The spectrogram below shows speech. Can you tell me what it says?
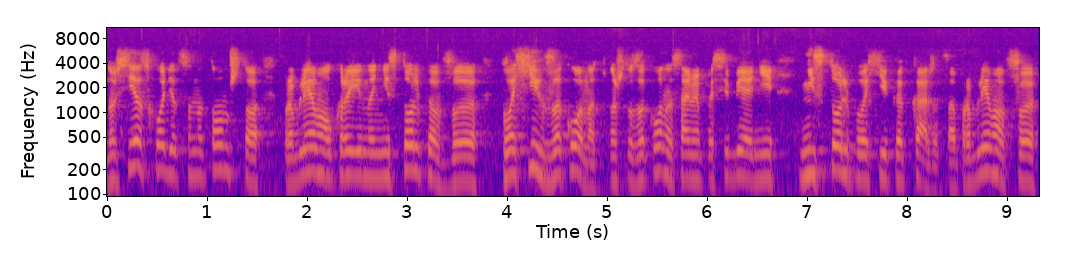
Но все сходятся на том, что проблема Украины не столько в плохих законах, потому что законы сами по себе, они не столь плохи, как кажется, а проблема в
